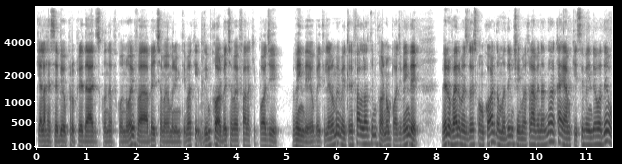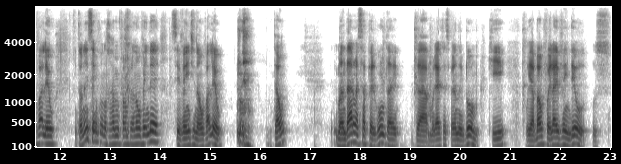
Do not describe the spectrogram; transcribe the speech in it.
que ela recebeu propriedades quando ela ficou noiva, Beit Shammai Amorim Dimkor, Beit Shammai fala que pode vender, o Beit não, Beit Hillel fala Dimkor, não pode vender. Velo velho, mas dois concordam, mandei um kayam, que se vendeu deu, valeu. Então nem sempre quando o Raham falam para não vender, se vende não valeu. Então, mandaram essa pergunta da mulher que está esperando o Ibum, que o Yabam foi lá e vendeu os,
